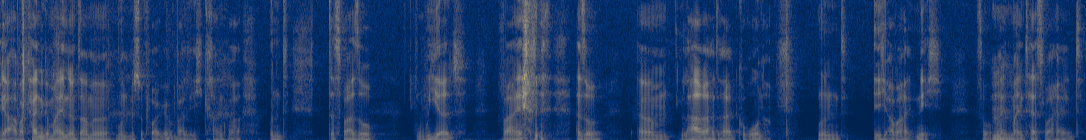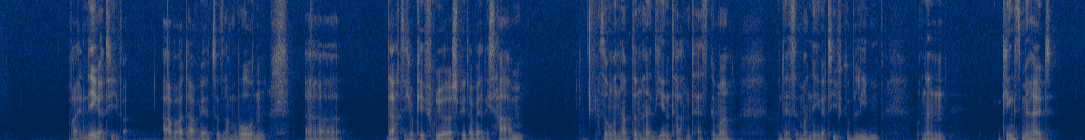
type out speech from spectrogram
ja, aber keine gemeinsame Mundmische-Folge, weil ich krank war. Und das war so weird, weil, also, ähm, Lara hatte halt Corona und ich aber halt nicht. So, mein, mein Test war halt, war halt negativ. Aber da wir zusammen wohnen, äh, dachte ich, okay, früher oder später werde ich es haben. So, und habe dann halt jeden Tag einen Test gemacht und der ist immer negativ geblieben. Und dann ging es mir halt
